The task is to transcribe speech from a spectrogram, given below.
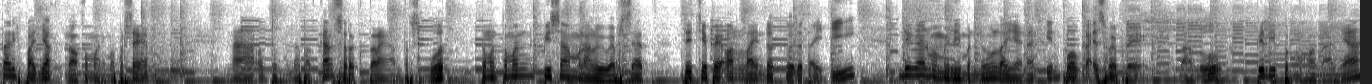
tarif pajak 0,5%. Nah, untuk mendapatkan surat keterangan tersebut, teman-teman bisa melalui website dcponline.go.id dengan memilih menu layanan info KSWP. Lalu, pilih permohonannya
